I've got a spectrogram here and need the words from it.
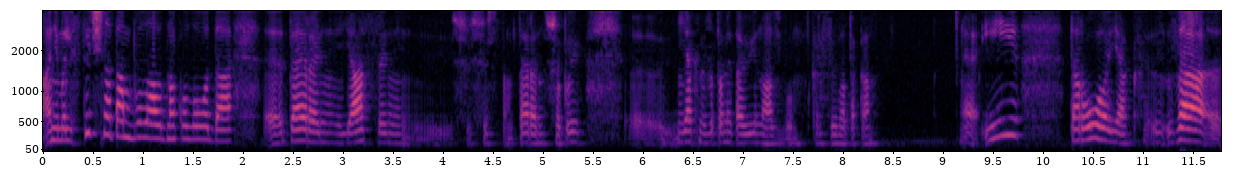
Анімалістична там була одна колода, е, терень, ясень, щось там, терен, шиби. Е, Ніяк не запам'ятаю її назву, красива така. Е, І таро як за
